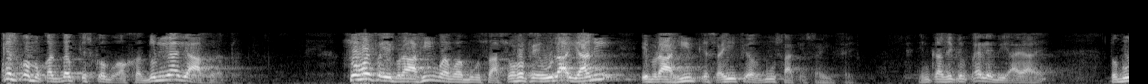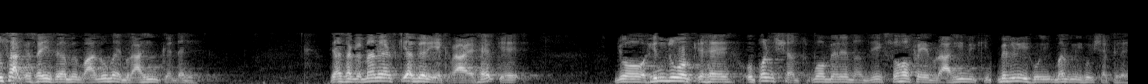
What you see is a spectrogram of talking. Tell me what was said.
کس کو مقدم، کس کو مؤخر، دنیا یا آخرت؟ صحف ابراہیم اور موسا صحف اولا یعنی ابراہیم کے صحیفے اور موسا کے صحیفے۔ ان کا ذکر پہلے بھی آیا ہے، تو موسا کے صحیفے ہمیں معلوم ہے، ابراہیم کے نہیں۔ جیسا کہ میں نے کیا، میری ایک رائے ہے کہ جو ہندوؤں کے ہے اپنشد، وہ میرے نزدیک صحف ابراہیمی کی بگڑی ہوئی بدلی ہوئی شکلیں۔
